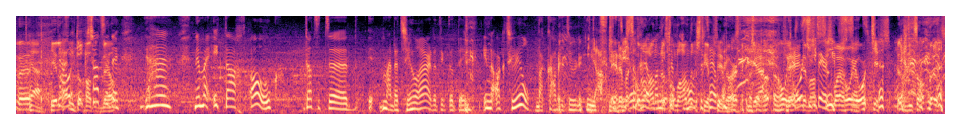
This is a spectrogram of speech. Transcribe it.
Of, eh, Ja. Je lacht Nou, hem toch ik altijd zat wel? te denken- Ja, nee, maar ik dacht ook dat het... eh, maar dat is heel raar dat ik dat denk. In de actueel. Dat kan natuurlijk niet. Ja, nee, Dat er is toch stonden helemaal andere, niet op andere strips in hoor. Ja, een rode nee, dat oortjes was versie maar rode dat. oortjes. Dat is iets anders.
